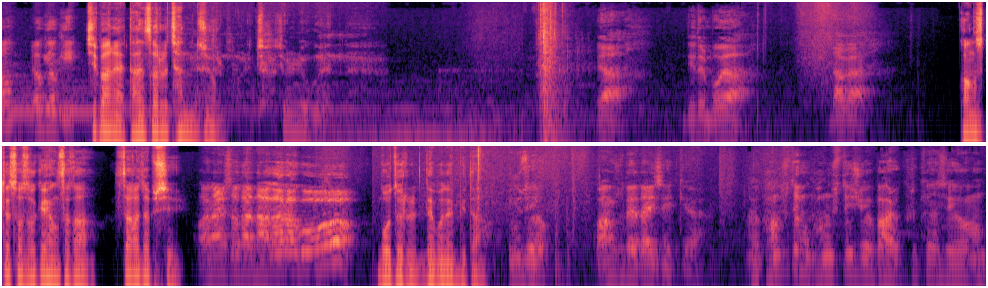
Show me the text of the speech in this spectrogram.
어? 여기 여기. 집안의 단서를 찾는 중 뭘 찾으려고 했네. 야, 니들 뭐야? 나가. 광수대 소속의 형사가 싸가지 없이 관할서 다 나가라고. 모두를 내보냅니다. 누구세요? 광수대다 이 새끼야. 아, 광수대면 광수대지 왜 말을 그렇게 하세요?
